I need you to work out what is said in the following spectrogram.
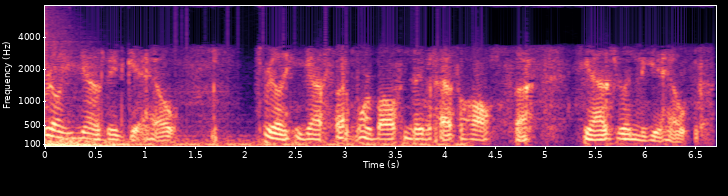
really, you guys need to get help. Really, you guys suck more balls than David Hasselhoff. So, you guys really need to get help.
